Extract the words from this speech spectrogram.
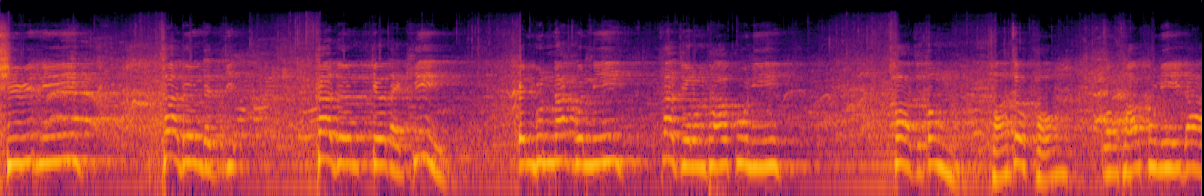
ชีวิตนี้ข้าเดินแต่ข้าเดินเจอแต่ขี้ เป็นบุญนักวันนี้ข้าเจอรองเท้าคู่นี้ข้าจะต้องหาเจ้าของรองเท้าคู่นี้ได้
